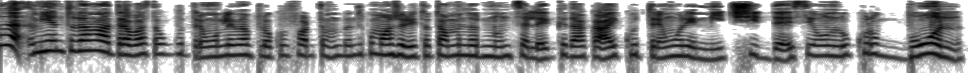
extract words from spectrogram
Da, mie întotdeauna treaba asta cu cutremurile mi-a plăcut foarte mult, pentru că majoritatea oamenilor nu înțeleg că dacă ai cutremure mici și dese, e un lucru bun.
